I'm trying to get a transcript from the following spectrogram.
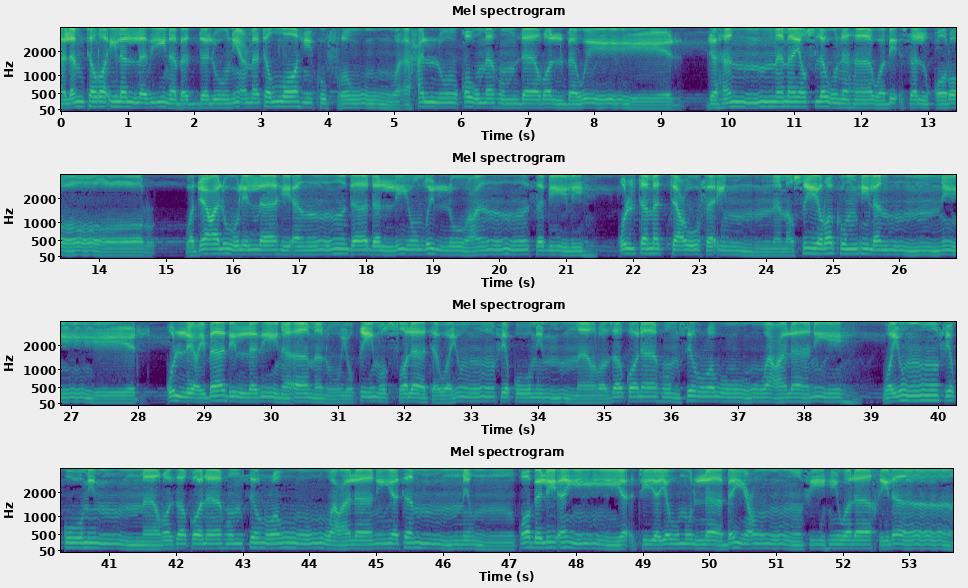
ألم تر إلى الذين بدلوا نعمة الله كفرا وأحلوا قومهم دار البوير؟ جهنم يصلونها وبئس القرار. وجعلوا لله أندادا ليضلوا عن سبيله. قل تمتعوا فإن مصيركم إلى النير. قل لعبادي الذين امنوا يقيموا الصلاه وينفقوا مما رزقناهم سرا وعلانيه وينفقوا مما رزقناهم سرا وعلانيه من قبل ان ياتي يوم لا بيع فيه ولا خلال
